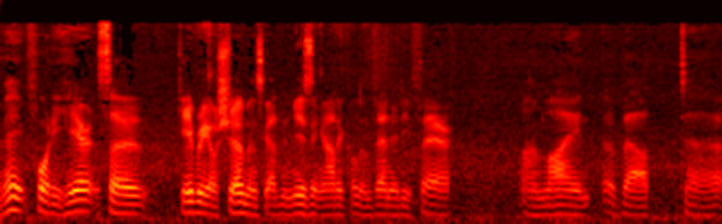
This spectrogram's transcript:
mate. Ford here. So, Gabriel Sherman's got an amusing article in Vanity Fair online about uh,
